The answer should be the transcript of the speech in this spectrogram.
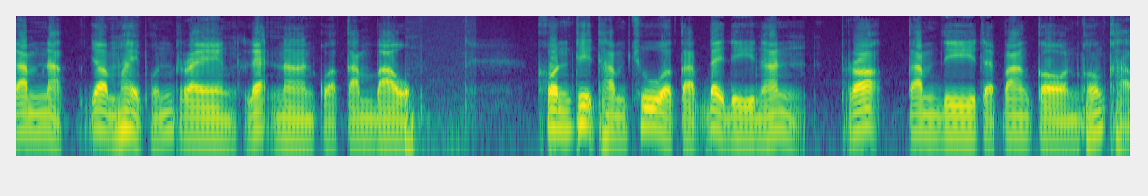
กรรมหนักย่อมให้ผลแรงและนานกว่ากรรมเบา คนที่ทำชั่วกลับได้ดีนั้น เพราะกรรมดีแต่ปางก่อนของเขา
